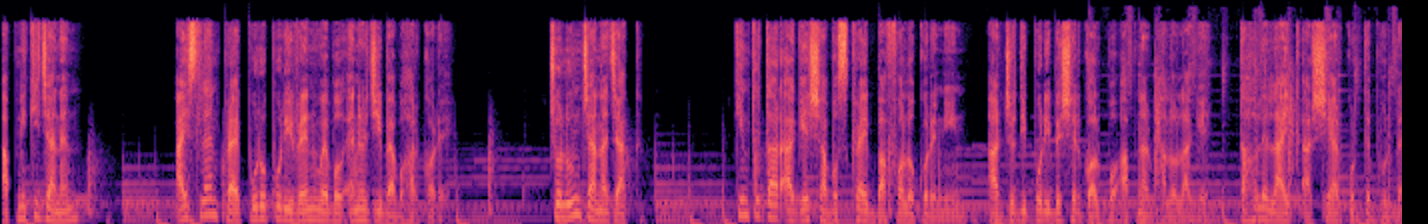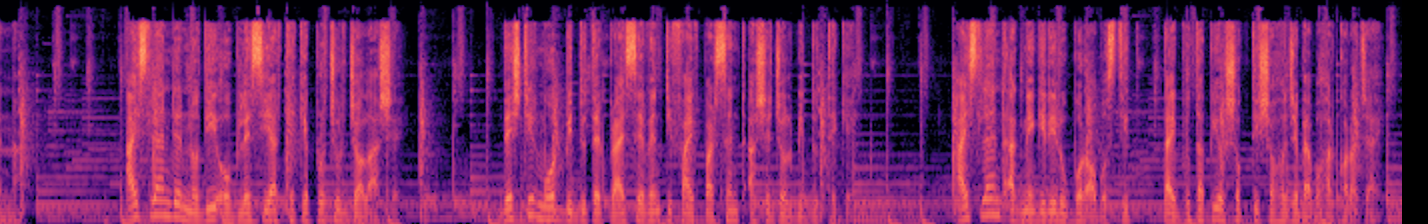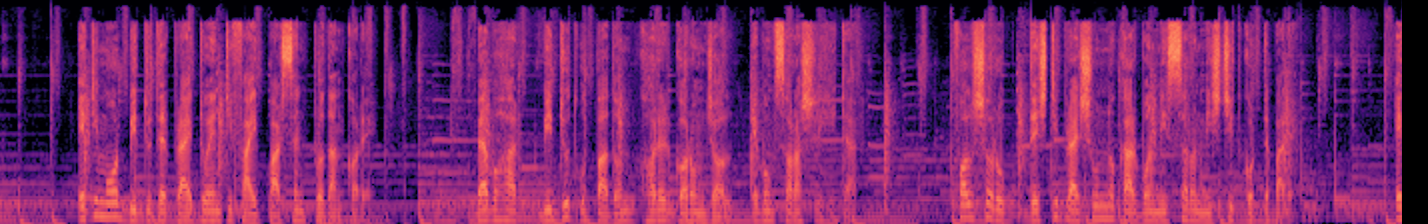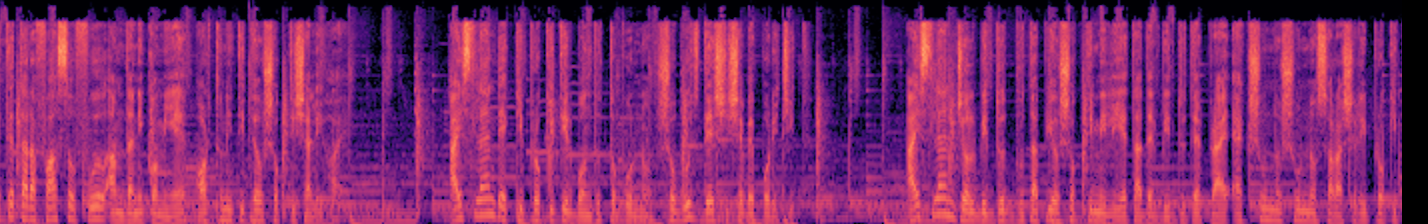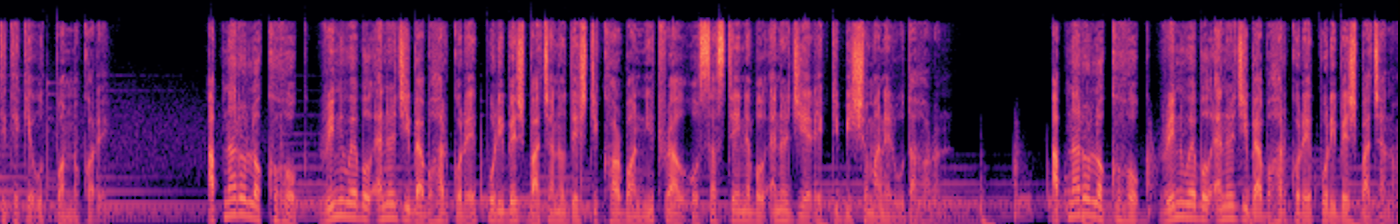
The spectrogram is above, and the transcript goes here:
আপনি কি জানেন? আইসল্যান্ড প্রায় পুরোপুরি রেনওয়েবল এনার্জি ব্যবহার করে। চলুন জানা যাক। কিন্তু তার আগে সাবস্ক্রাইব বা ফলো করে নিন, আর যদি পরিবেশের গল্প আপনার ভালো লাগে, তাহলে লাইক আর শেয়ার করতে ভুলবেন না। আইসল্যান্ডের নদী ও গ্লেসিয়ার থেকে প্রচুর জল আসে। দেশটির মোট বিদ্যুতের প্রায় সেভেন্টি ফাইভ পার্সেন্ট আসে জলবিদ্যুৎ থেকে। আইসল্যান্ড আগ্নেয়গিরির উপর অবস্থিত, তাই ভূতাপীয় শক্তি সহজে ব্যবহার করা যায়। এটি মোট বিদ্যুতের প্রায় টোয়েন্টি ফাইভ পার্সেন্ট প্রদান করে। ব্যবহার, বিদ্যুৎ উৎপাদন, ঘরের গরম জল এবং সরাসরি হিটার। ফলস্বরূপ, দেশটি প্রায় শূন্য কার্বন নিঃসরণ নিশ্চিত করতে পারে। এতে তারা ফাসল ফুল আমদানি কমিয়ে অর্থনীতিতেও শক্তিশালী হয়। আইসল্যান্ড একটি প্রকৃতির বন্ধুত্বপূর্ণ, সবুজ দেশ হিসেবে পরিচিত। আইসল্যান্ড জলবিদ্যুৎ ভূতাপীয় শক্তি মিলিয়ে তাদের বিদ্যুতের প্রায় এক শূন্য শূন্য সরাসরি প্রকৃতি থেকে উৎপন্ন করে। আপনারও লক্ষ্য হোক রিনিউয়েবল এনার্জি ব্যবহার করে পরিবেশ বাঁচানো দেশটি খরবন নিউট্রাল ও সাস্টেইনেবল এনার্জির একটি বিশ্বমানের উদাহরণ। আপনারও লক্ষ্য হোক রিনিউয়েবল এনার্জি ব্যবহার করে পরিবেশ বাঁচানো।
